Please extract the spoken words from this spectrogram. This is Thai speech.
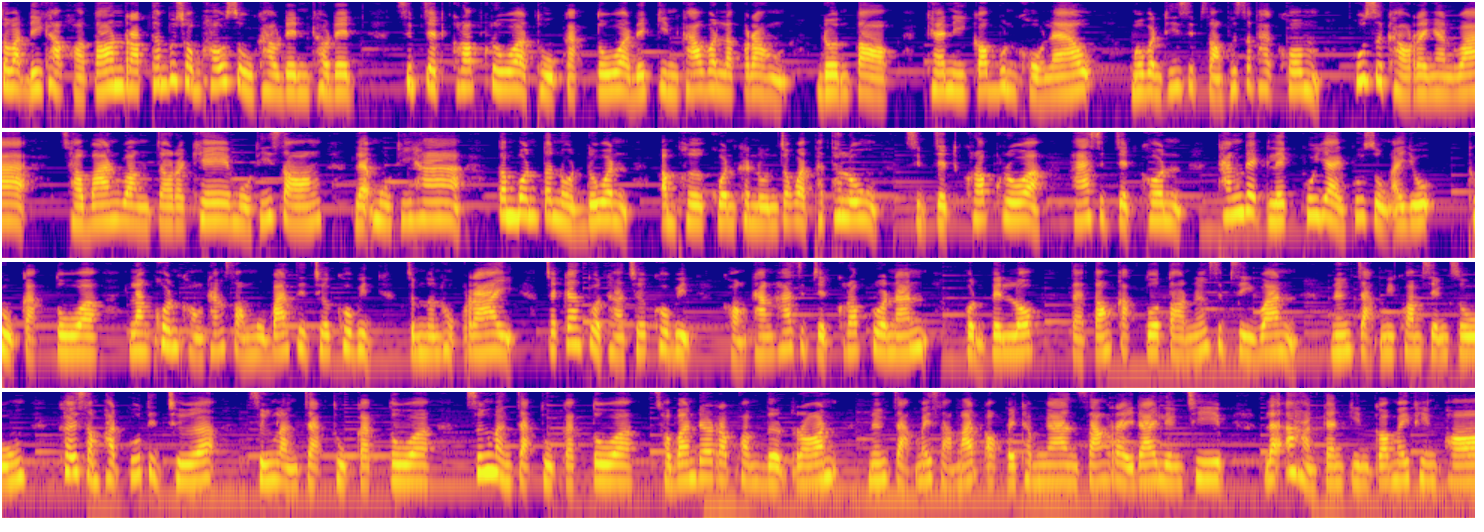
สวัสดีค่ะขอต้อนรับท่านผู้ชมเข้าสู่ข่าวเด่นข่าวเด็ด 17 ครอบครัวถูกกักตัวได้กินข้าววันละกล่อง โดนตอก แค่นี้ก็บุญโขแล้ว เมื่อวันที่ 12 พฤษภาคม ผู้สื่อข่าวรายงานว่า ชาวบ้านวังจระเข้หมู่ที่ 2 และหมู่ที่ 5 ตำบลตโนดด้วน อำเภอควนขนุนจังหวัดพัทลุง 17 ครอบครัว 57 คน ทั้งเด็กเล็กผู้ใหญ่ผู้สูงอายุ ถูกกักตัว หลังคนของทั้งสองหมู่บ้านติดเชื้อโควิดจำนวน 6 ราย จากการตรวจหาเชื้อโควิดของทั้ง 57 ครอบครัวนั้น ผลเป็นลบ แต่ต้องกักตัวต่อเนื่อง 14 วัน เนื่องจากมีความเสี่ยงสูง เคยสัมผัสผู้ติดเชื้อ ซึ่งหลังจากถูกกักตัว ซึ่งหลังจากถูกกักตัว ชาวบ้านได้รับความเดือดร้อน เนื่องจากไม่สามารถออกไปทำงานสร้างไรายได้เลี้ยงชีพ และอาหารการกินก็ไม่เพียงพอ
